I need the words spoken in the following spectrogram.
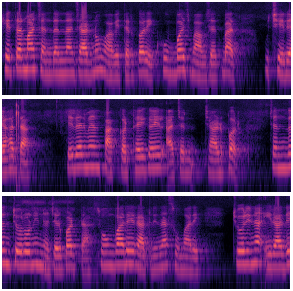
ખેતરમાં ચંદનના ઝાડનું વાવેતર કરી ખૂબ જ માવજત બાદ ઉછેર્યા હતા. તે દરમિયાન પાકડ થઈ ગયેલ આ ઝાડ પર ચંદન ચોરોની નજર પડતા સોમવારે રાત્રિના સુમારે ચોરીના ઈરાદે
